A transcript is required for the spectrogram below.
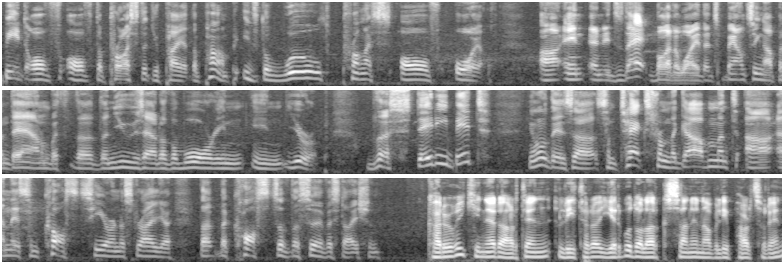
bit of, of the price that you pay at the pump is the world price of oil. Uh, and, and it's that, by the way, that's bouncing up and down with the, the news out of the war in, in Europe. The steady bit, you know, there's uh, some tax from the government uh, and there's some costs here in Australia, the, the costs of the service station. Կարյուրի քիները արդեն լիտրը 2 դոլար 20-ն ավելի բարձր են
